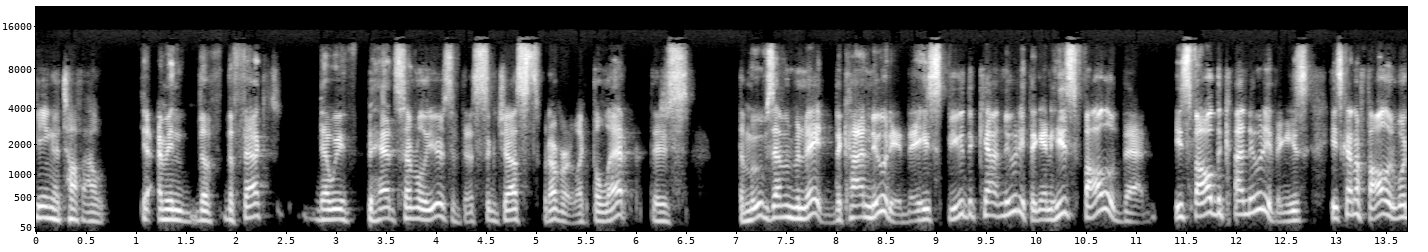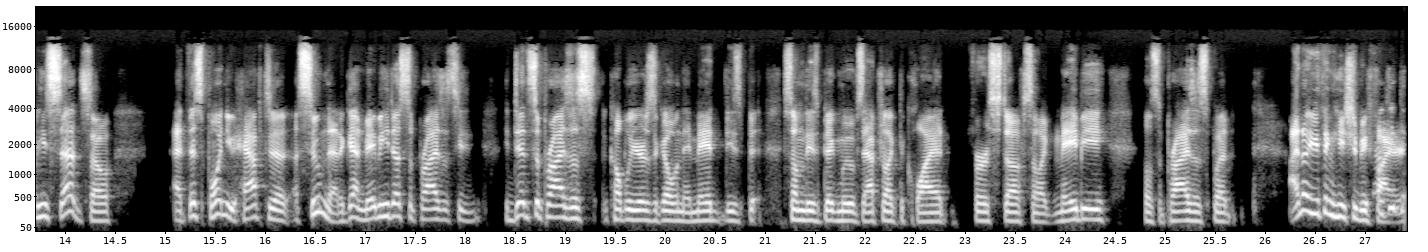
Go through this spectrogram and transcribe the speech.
being a tough out. Yeah, I mean the the fact that we've had several years of this suggests whatever, like the letter. There's the moves haven't been made. The continuity. He spewed the continuity thing, and he's followed that. He's followed the continuity thing. He's he's kind of followed what he said. So at this point, you have to assume that again. Maybe he does surprise us. He he did surprise us a couple years ago when they made these some of these big moves after like the quiet first stuff. So like maybe he'll surprise us. But I know you think he should be fired.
